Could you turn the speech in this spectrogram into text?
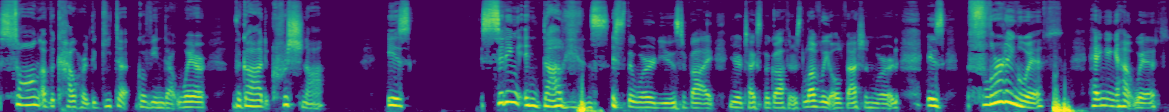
Song of the Cowherd, the Gita Govinda, where the god Krishna is sitting in dalliance is the word used by your textbook authors lovely old-fashioned word is flirting with hanging out with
